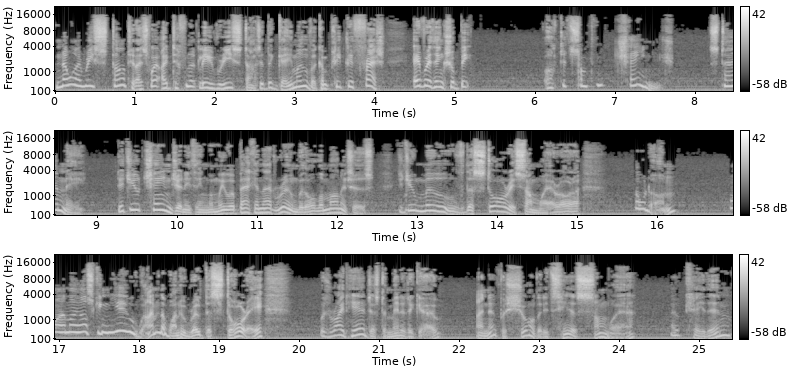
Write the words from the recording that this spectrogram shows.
no, I restarted. I swear, I definitely restarted the game over, completely fresh. Everything should be... Oh, did something change? Stanley, did you change anything when we were back in that room with all the monitors? Did you move the story somewhere, or... Uh... Hold on. Why am I asking you? I'm the one who wrote the story. It was right here just a minute ago. I know for sure that it's here somewhere. Okay, then.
